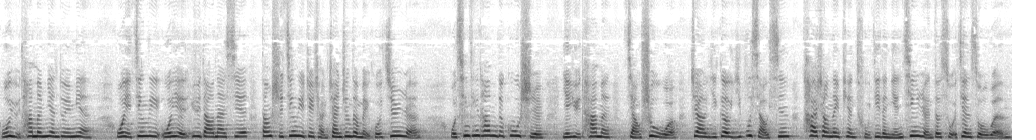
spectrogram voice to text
我与他们面对面。我也经历，我也遇到那些当时经历这场战争的美国军人。我倾听他们的故事，也与他们讲述我这样一个一不小心踏上那片土地的年轻人的所见所闻。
